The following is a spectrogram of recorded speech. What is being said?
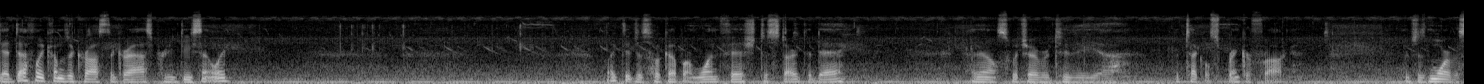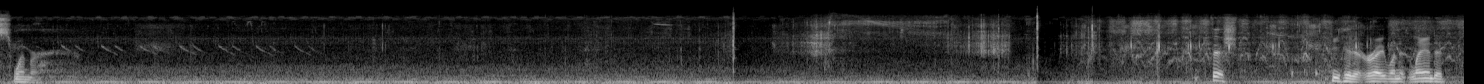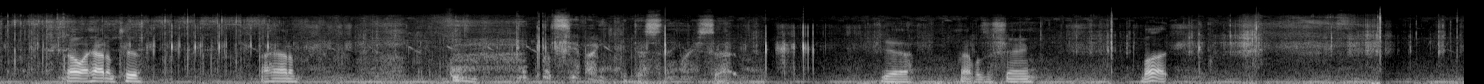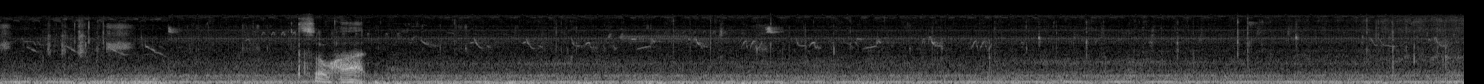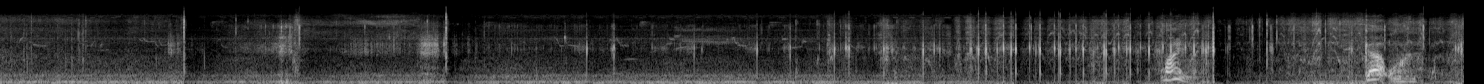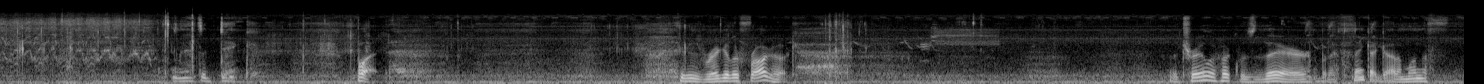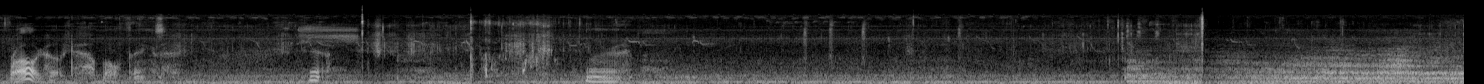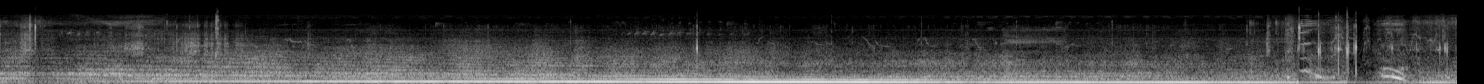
Yeah, it definitely comes across the grass pretty decently. I like to just hook up on one fish to start the day, and then I'll switch over to the, uh, the Teckel Sprinker Frog, which is more of a swimmer. Fish. He hit it right when it landed. Oh, I had him too. I had him. Let's see if I can get this thing reset. Yeah, that was a shame. But so hot. Finally, got one. And it's a dink. But it is regular frog hook. The trailer hook was there, but I think I got him on the frog hook, of all things. Yeah. All right.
